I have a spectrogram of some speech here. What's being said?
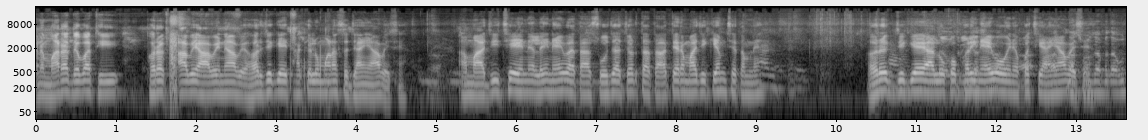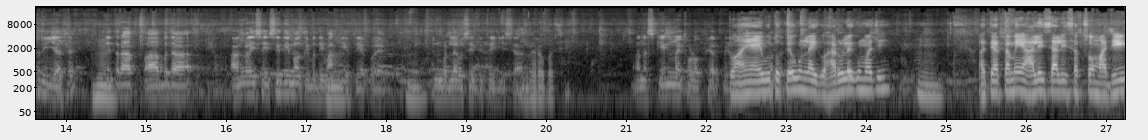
અને મારા દવાથી ફરક આવે આવે ને આવે. હર જગ્યાએ થાકેલો માણસ જ અહીંયા આવે છે. આ માજી છે એને લઈને આવ્યા હતા સોજા ચડતા હતા અત્યારે માજી કેમ છે તમને? હરેક જગ્યાએ આ લોકો ફરીને આવ્યા હોય ને પછી અહીંયા આવે છે. સોજા બધા ઉતરી ગયા છે. નહીતર આ આ બધા આંગળી છે સીધી નહોતી બધી વાંકી હતી એક એને બદલે સીધી થઈ ગઈ છે બરોબર છે. અને સ્કિનમાં થોડો ફેર તો અહીંયા આવ્યું તો કેવું લાગ્યું? સારું લાગ્યું માજી? હમ. અત્યારે તમે હાલી ચાલી શકશો માજી.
